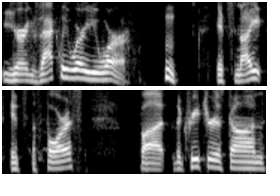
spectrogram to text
You're exactly where you were. Hmm. It's night, it's the forest, but the creature is gone.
